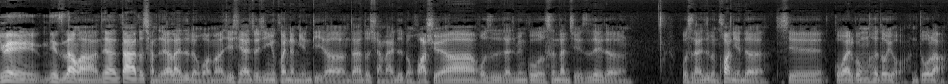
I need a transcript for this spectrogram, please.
因为你也知道嘛，现在大家都抢着要来日本玩嘛，而且现在最近又快到年底了，大家都想来日本滑雪啊，或者是来这边过圣诞节之类的。或是来日本跨年的这些国外的观光客都有很多啦。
